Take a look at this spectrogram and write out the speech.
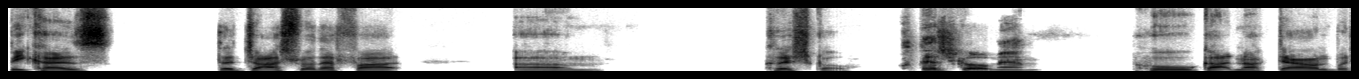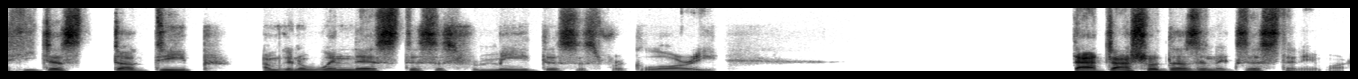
because the Joshua that fought um Klitschko, Klitschko, man, who got knocked down, but he just dug deep. I'm gonna win this. This is for me. This is for glory that Joshua doesn't exist anymore.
